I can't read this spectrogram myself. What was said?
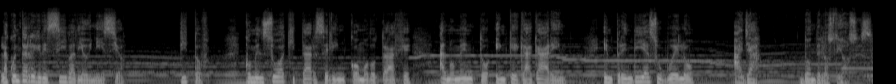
La cuenta regresiva dio inicio. Titov comenzó a quitarse el incómodo traje al momento en que Gagarin emprendía su vuelo allá donde los dioses.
